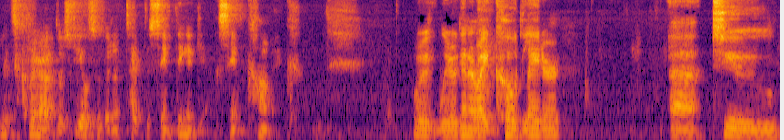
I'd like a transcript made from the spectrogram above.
let's clear out those fields so they don't type the same thing again, the same comic. We're, we're going to write code later uh, to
